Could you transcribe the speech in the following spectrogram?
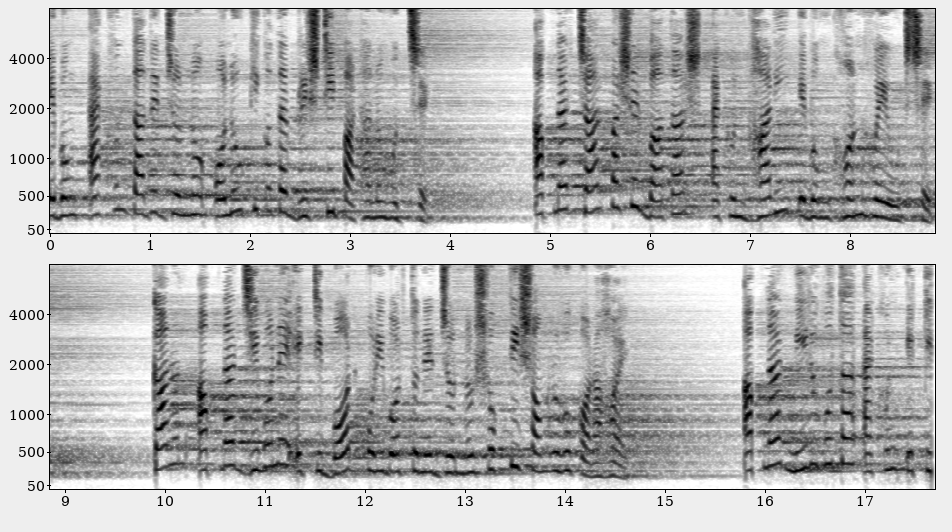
এবং এখন তাদের জন্য অলৌকিকতার বৃষ্টি পাঠানো হচ্ছে। আপনার চারপাশের বাতাস এখন ভারী এবং ঘন হয়ে উঠছে। কারণ আপনার জীবনে একটি বড় পরিবর্তনের জন্য শক্তি সংগ্রহ করা হয়। আপনার নীরবতা এখন একটি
